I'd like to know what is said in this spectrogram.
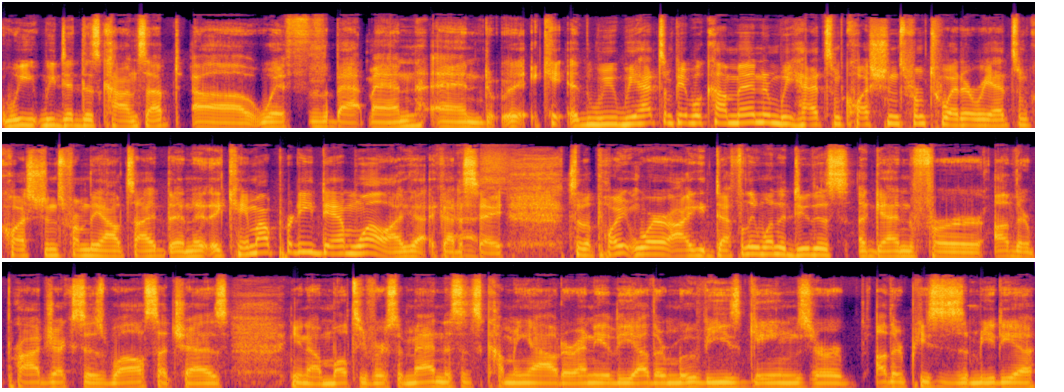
we we did this concept uh, with the Batman, and it we we had some people come in, and we had some questions from Twitter, we had some questions from the outside, and it, it came out pretty damn well. I got, got to say, to the point where I definitely want to do this again for other projects as well, such as you know Multiverse of Madness that's coming out, or any of the other movies, games, or other pieces of media.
